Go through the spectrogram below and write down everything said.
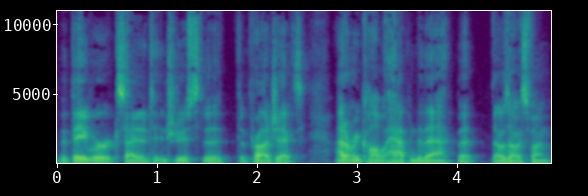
that they were excited to introduce to the, the project. I don't recall what happened to that, but that was always fun.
